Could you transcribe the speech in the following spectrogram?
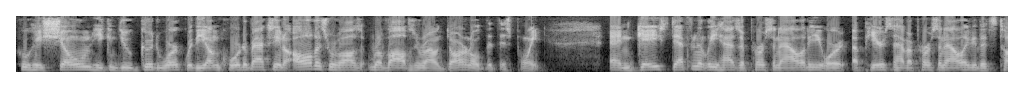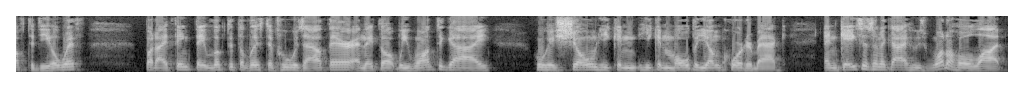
who has shown he can do good work with young quarterbacks. You know, all this revolves revolves around Darnold at this point. And Gase definitely has a personality or appears to have a personality that's tough to deal with. But I think they looked at the list of who was out there and they thought we want a guy who has shown he can he can mold a young quarterback. And Gase isn't a guy who's won a whole lot,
